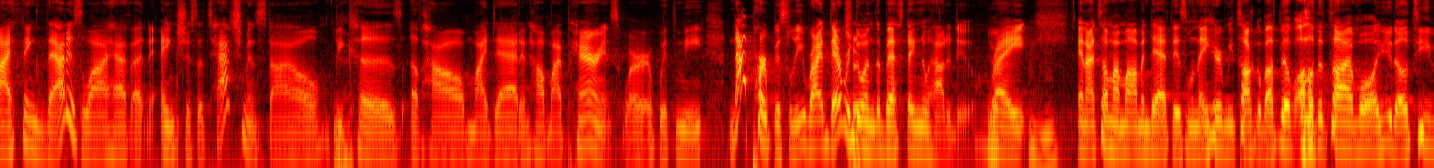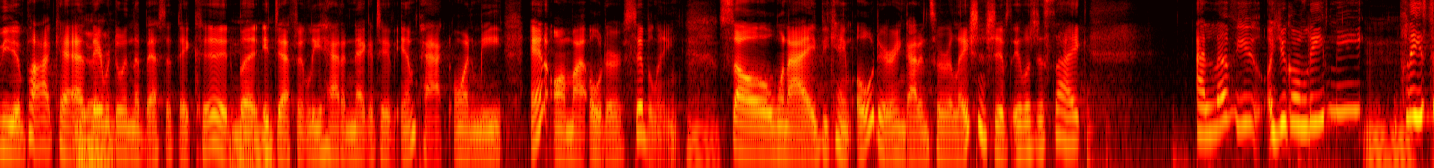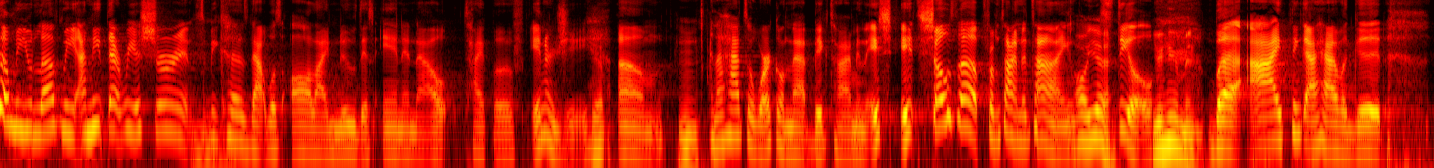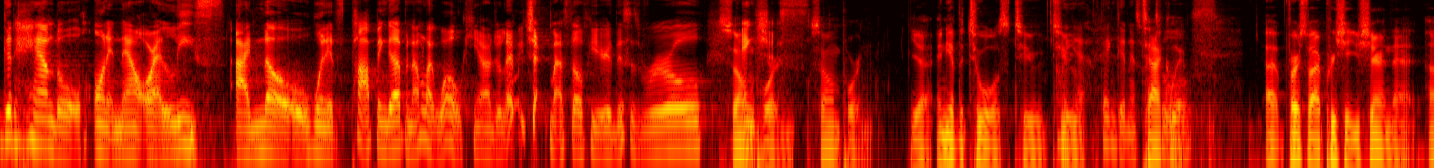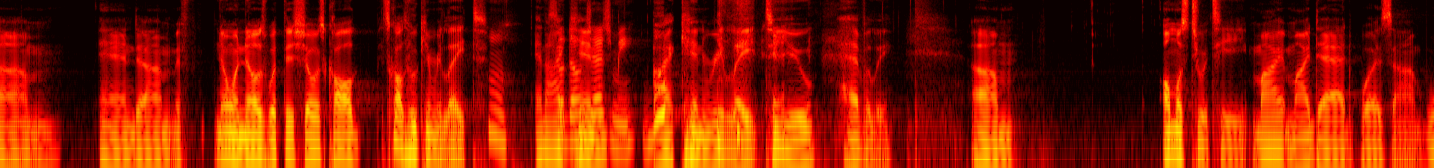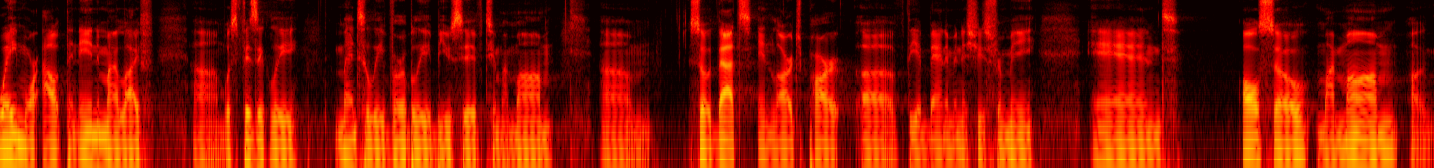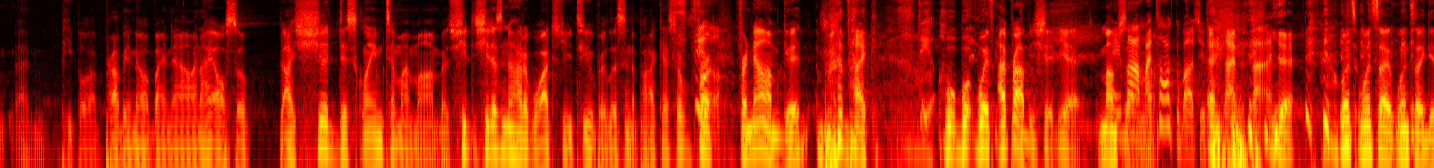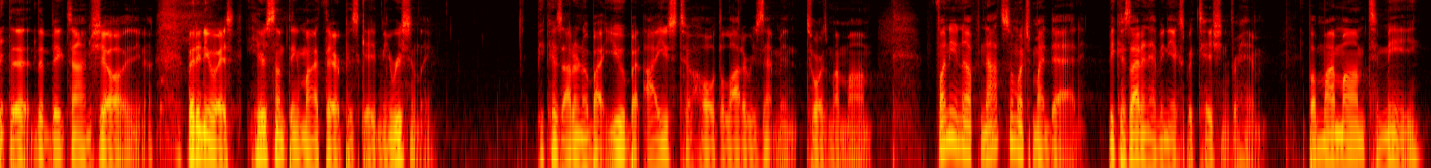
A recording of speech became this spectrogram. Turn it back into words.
I think that is why I have an anxious attachment style because of how my dad and how my parents were with me. Not purposely, right? They were Sure. doing the best they knew how to do, right? Mm-hmm. And I tell my mom and dad this when they hear me talk about them all the time on, you know, TV and podcasts. Yeah. They were doing the best that they could, but mm-hmm. it definitely had a negative impact on me and on my older sibling. Mm-hmm. So when I became older and got into relationships, it was just like, I love you. Are you gonna leave me? Mm-hmm. Please tell me you love me. I need that reassurance because that was all I knew. This in and out type of energy. Yep. Mm. Um, and I had to work on that big time, and it it shows up from time to time. Oh, yeah. still You're human. But I think I have a good good handle on it now, or at least I know when it's popping up, and I'm like, whoa, Kiaundra, let me check myself here. This is real So anxious. important. So important. Yeah, and you have the tools to to Oh, yeah. Thank goodness tackle tools. it. Uh, first of all, I appreciate you sharing that. Um, and um, if no one knows what this show is called, it's called Who Can Relate. And I Hmm. Don't can judge me. Boop. I can relate to you heavily. Um, almost to a T. My my dad was um, way more out than in in my life. Um, was physically, mentally, verbally abusive to my mom. Um, so that's in large part of the abandonment issues for me, and also my mom. Uh, uh, people probably know by now, and I also. I should disclaim to my mom, but she she doesn't know how to watch YouTube or listen to podcasts. So Still. for for now, I'm good. But like, Still. w- w- with, I probably should. Yeah, Mom, Hey, sorry, mom, I talk about you from time to time. yeah. Once once I once I get the the big time show, you know. But anyways, here's something my therapist gave me recently. Because I don't know about you, but I used to hold a lot of resentment towards my mom. Funny enough, not so much my dad, because I didn't have any expectation for him. But my mom to me,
